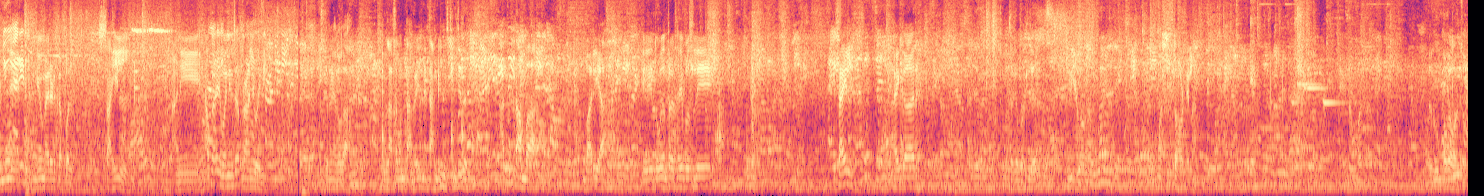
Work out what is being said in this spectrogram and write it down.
New married. New married couple Sahil. आणि नाव काय आहे वहिनींचं? प्रणाली वहिनी. तुम्ही हे बघा मला असं पण तांबे नाही तांबे निश्चितच आहेत आतून तांबा. भारी या हे. दोघं तर हे बसले. साहिल ऐकर सगळे बसले. आणि हे बघा मस्त हॉटेल एक नंबर. रूम बघा वरचो.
